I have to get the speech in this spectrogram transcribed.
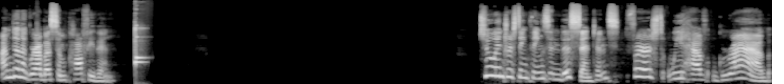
I'm gonna grab us some coffee then. Two interesting things in this sentence. First, we have grab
